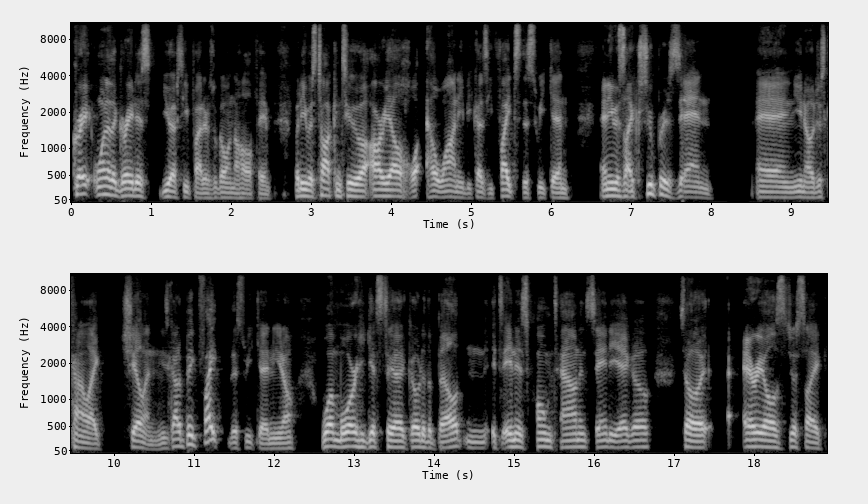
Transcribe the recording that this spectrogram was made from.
great one of the greatest UFC fighters will go in the Hall of Fame. But he was talking to uh, Ariel Helwani because he fights this weekend and he was like super zen and you know just kind of like chilling. He's got a big fight this weekend, you know. One more he gets to go to the belt and it's in his hometown in San Diego. So Ariel's just like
